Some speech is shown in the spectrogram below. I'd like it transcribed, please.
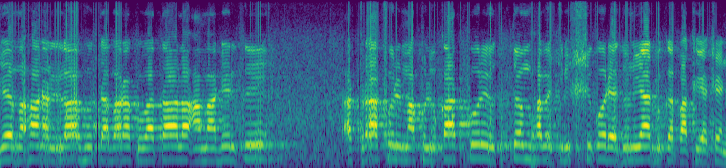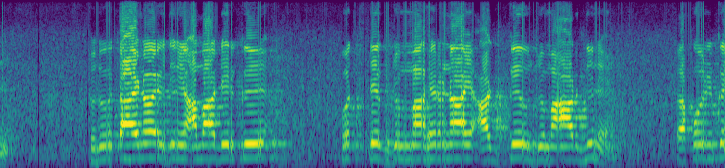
যে মহান আল্লাহ তাবারক ওয়াতালা আমাদেরকে আশরাফুল মাখলুকাত করে উত্তমভাবে সৃষ্টি করে দুনিয়ার বুকে পাঠিয়েছেন। শুধু তাই নয়, তিনি আমাদেরকে প্রত্যেক জুম্মাহের নয় আজকেও জুমার দিনে সকলকে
